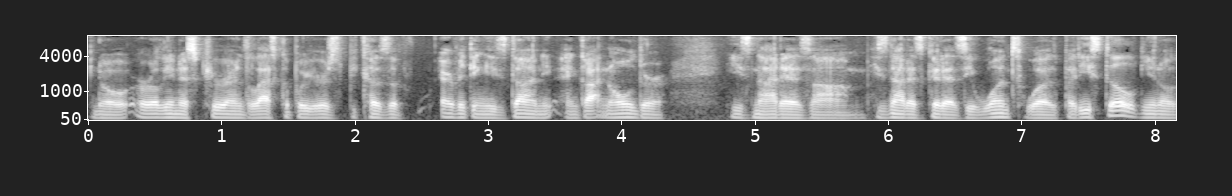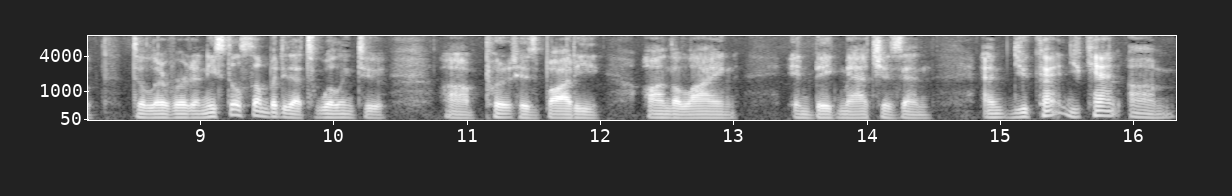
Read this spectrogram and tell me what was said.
you know, early in his career in the last couple of years because of everything he's done and gotten older. He's not as um, he's not as good as he once was, but he still you know delivered, and he's still somebody that's willing to uh, put his body on the line in big matches, and and you can't you can't um,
